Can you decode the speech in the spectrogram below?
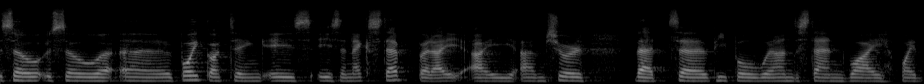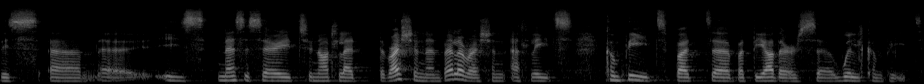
so so uh, boycotting is is a next step, but I, I am sure that uh, people will understand why why this um, uh, is necessary to not let the Russian and Belarusian athletes compete, but uh, but the others uh, will compete.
